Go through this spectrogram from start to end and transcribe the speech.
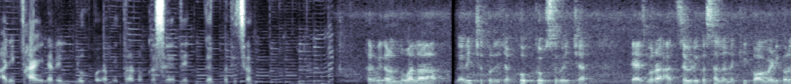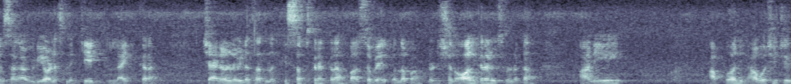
आणि फायनली लुक बघा मित्रांनो कसं आहे ते गणपतीचं. तर मित्रांनो तुम्हाला गणेश चतुर्थीच्या खूप खूप शुभेच्छा. त्याचबरोबर आजचा व्हिडिओ कसा आला नक्की कॉमेंट करून सांगा. व्हिडिओ आवडल्यास नक्की एक लाईक करा. चॅनल नवीन असतात नक्की सबस्क्राईब करा. बाजूचा बेल पण दाबा नोटिफिकेशन ऑल करायला विसरू नका. आणि आपण ह्या वर्षीचे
